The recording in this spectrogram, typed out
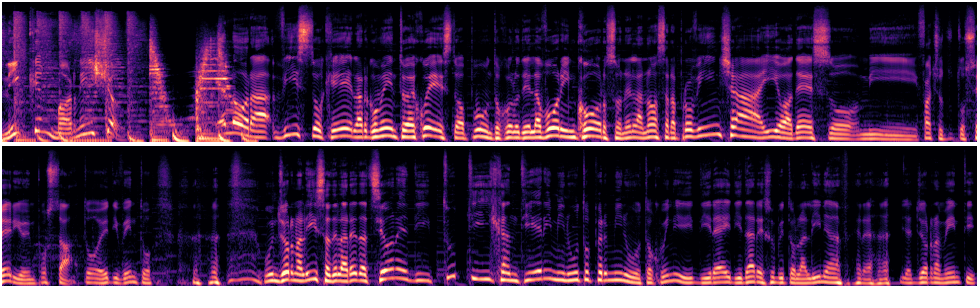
Nick Morning Show. E allora, visto che l'argomento è questo, appunto, quello dei lavori in corso nella nostra provincia, io adesso mi faccio tutto serio impostato e divento un giornalista della redazione di tutti i cantieri minuto per minuto. Quindi direi di dare subito la linea per gli aggiornamenti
